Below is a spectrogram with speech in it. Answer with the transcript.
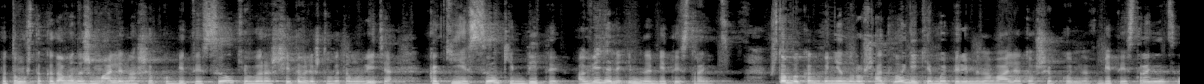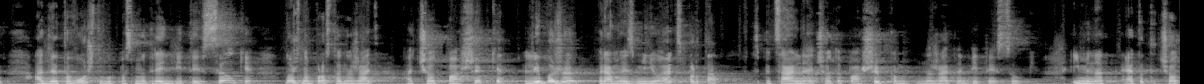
Потому что когда вы нажимали на ошибку битые ссылки, вы рассчитывали, что вы там увидите, какие ссылки биты, а видели именно битые страницы. Чтобы как бы не нарушать логики, мы переименовали эту ошибку именно в битые страницы, а для того, чтобы посмотреть битые ссылки, нужно просто нажать отчет по ошибке, либо же прямо из меню экспорта специальные отчеты по ошибкам нажать на битые ссылки. Именно этот отчет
